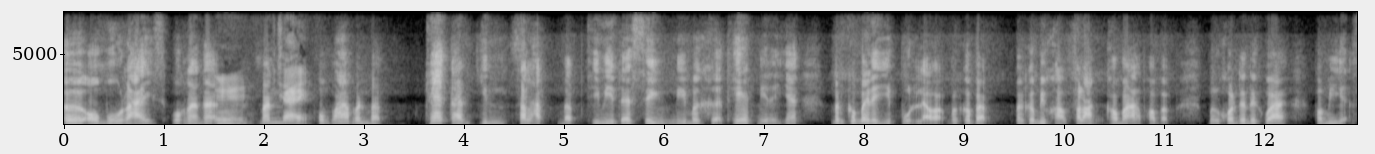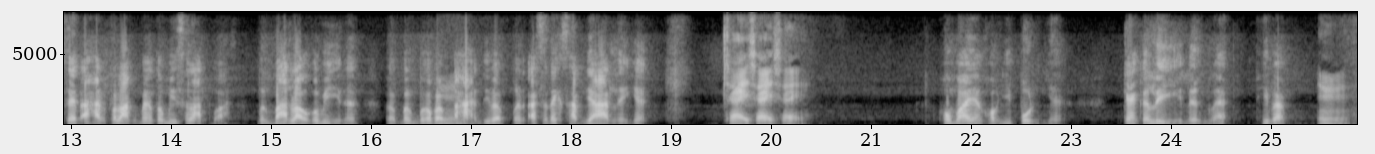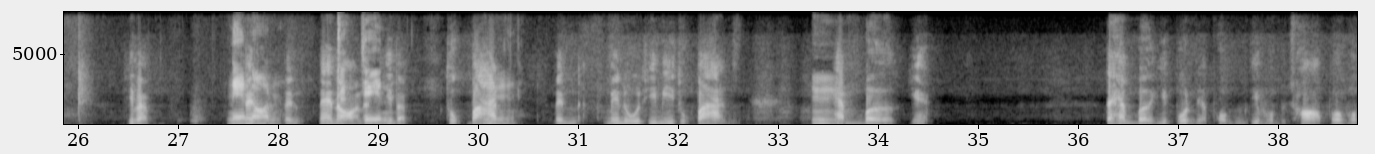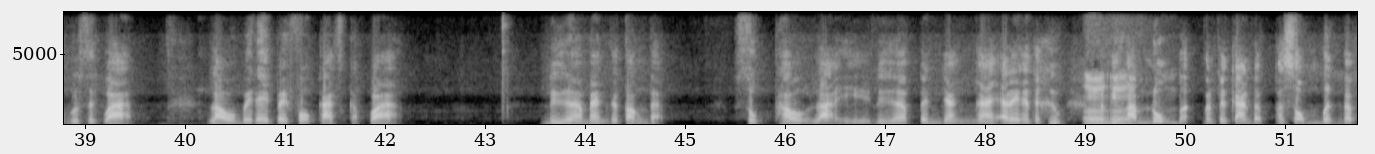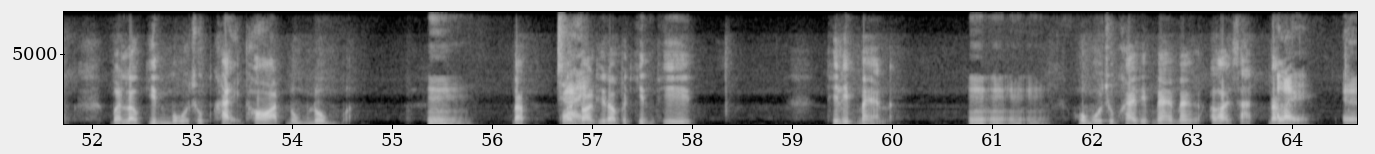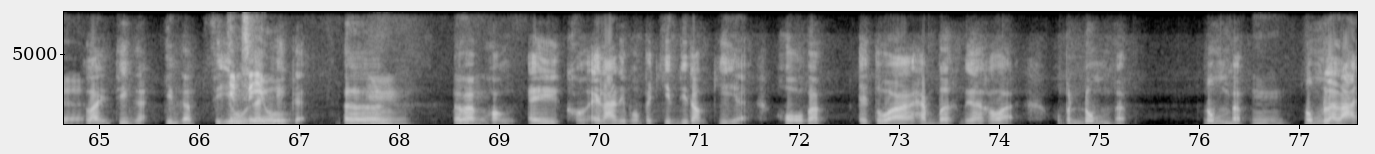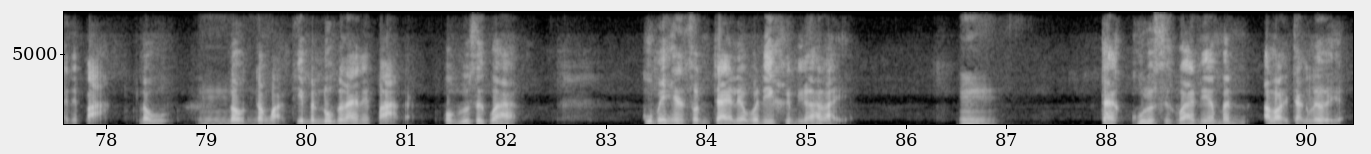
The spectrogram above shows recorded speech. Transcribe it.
เออโอมูไรซ์พวกนั้นอะอืมมันใช่ผมว่ามันแบบแค่การกินสลัดแบบที่มี dressing มีมะเขือเทศมีอะไรเงี้ย มันก็ไม่ได้ญี่ปุ่นแล้วอะมันก็แบบมันก็มีความฝรั่งเข้ามา พอแบบเหมือนคนจะนึกว่า พอมีเซตอาหารฝรั่งแม่งต้องมีสลัดว่ะเหมือนบ้านเราก็มีนะแบบมันก็แบบอาหารที่แบบเหมือนอาสเต็กสามย่านอะไรเงี้ย ใช่ใช่ใช่ผมว่าอย่างของญี่ปุ่นเนี่ย แกงกะหรี่หนึ่งแหละที่แบบ อืม ที่แบบ แน่นอนเป็เป็นแน่นอนชัดเจนอะที่แบบทุกบ้านอืมเป็นเมนูที่มีทุกบ้านอืมแฮมเบอร์กเนี่ยแต่แฮมเบอร์กญี่ปุ่นเนี่ย ผมที่ผมชอบเพราะผมรู้สึกว่า เราไม่ได้ไปโฟกัสกับว่า เนื้อแม่งจะต้องแบบ สุกเท่าไหร่เนื้อเป็นยังไงอะไรกันแต่คืออมมันมีอืมความนุ่มอะมันเป็นการแบบผสมเหมือนแบบ เหมือนเรากินหมูชุบไข่ทอดนุ่มๆอะอืมแบบใช่เหมือนตอนที่เราไปกินที่ที่ลิปแมนอะอืมอืมอืมอืมโหหมูชุบไข่ลิปแมนแม่งอร่อยสัตว์แบบอร่อยเอออร่อยจริงๆอะกินกับซีกิอิ๊วกินใส่ซีอิ๊วพริกอะเออออืมแล้วแบบอืมของไอของไอร้านที่ผมไปกินที่ดองกี้อะโหแบบไอตัวแฮมเบอร์กเนื้อเขาอะโหมันนุ่มแบบ นุ่มแบบอืมนุ่มละลายในปาก แล้วอืมแล้วจังหวะที่มันนุ่มละลายในปากอะ ผมรู้สึกว่า กูไม่เห็นสนใจเลยว่านี่คือเนื้ออะไรอะอืม แต่กูรู้สึกว่าอันเนี้ยมันอร่อยจังเลยอะ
